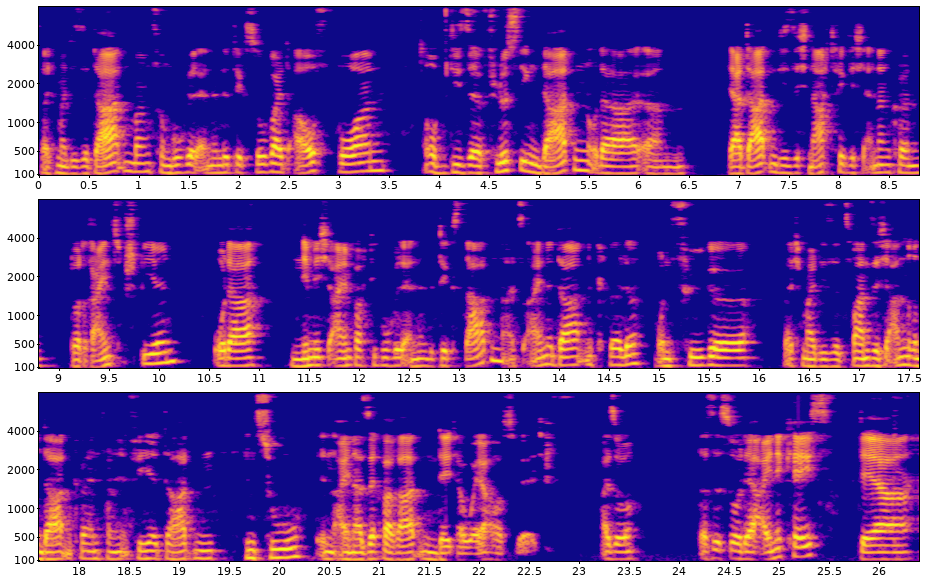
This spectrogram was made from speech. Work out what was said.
sag ich mal, diese Datenbank von Google Analytics so weit aufbohren, ob diese flüssigen Daten oder ähm, ja, Daten, die sich nachträglich ändern können, dort reinzuspielen? Oder nehme ich einfach die Google Analytics Daten als eine Datenquelle und füge, sag ich mal, diese 20 anderen Datenquellen von den Affiliate-Daten hinzu in einer separaten Data Warehouse Welt. Also, das ist so der eine Case, der,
